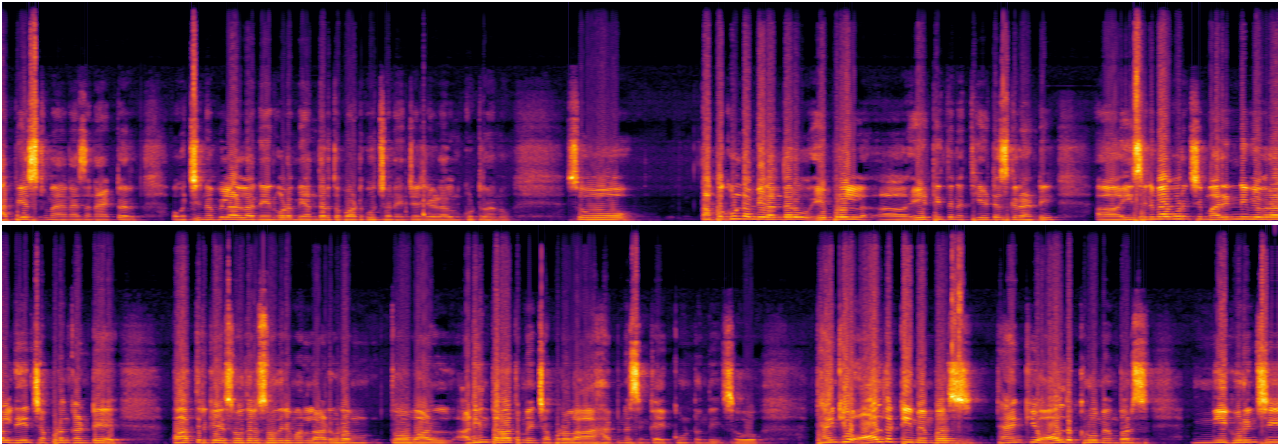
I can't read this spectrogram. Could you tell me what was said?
happiest man as an actor ఒక చిన్నపిల్లల నేను కూడా మీ అందరితో పాటు కూర్చొని ఎంజాయ్ చేయాలనుకుంటున్నాను. సో తప్పకుండా మీరందరూ ఏప్రిల్ ఎయిటీన్త్న థియేటర్స్కి రండి. ఈ సినిమా గురించి మరిన్ని వివరాలు నేను చెప్పడం కంటే పాత్రికేయ సోదర సోదరి మనలు అడగడంతో వాళ్ళు అడిగిన తర్వాత మేము చెప్పడంలో ఆ హ్యాపీనెస్ ఇంకా ఎక్కువ ఉంటుంది. So thank you all the team members thank you all the crew members మీ గురించి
